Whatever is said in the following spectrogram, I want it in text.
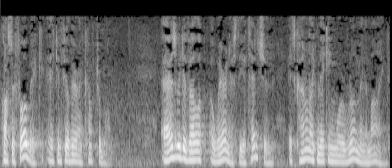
claustrophobic, it can feel very uncomfortable. As we develop awareness, the attention, it's kind of like making more room in the mind.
